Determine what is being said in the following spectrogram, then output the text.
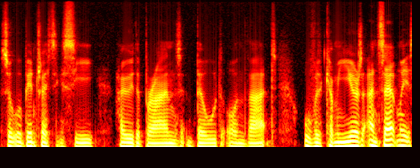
So it will be interesting to see how the brands build on that over the coming years. And certainly it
